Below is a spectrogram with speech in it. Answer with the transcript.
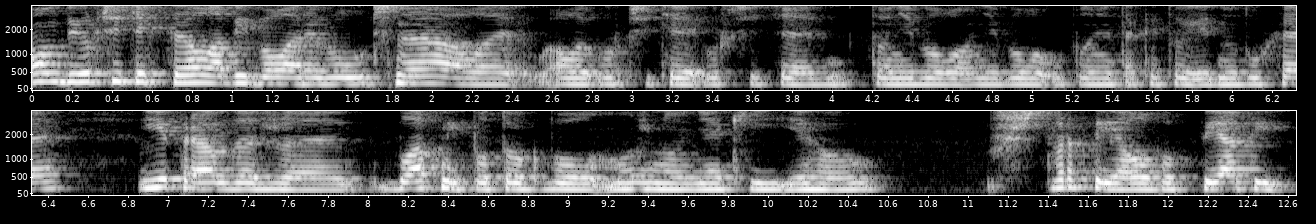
on by určite chcel, aby bola revolučná, ale, ale určite, určite to nebolo, nebolo úplne takéto jednoduché. Je pravda, že Blatný potok bol možno nejaký jeho štvrtý alebo piatý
